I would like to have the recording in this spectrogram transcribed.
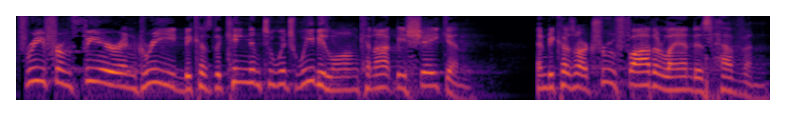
free from fear and greed because the kingdom to which we belong cannot be shaken, and because our true fatherland is heaven.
